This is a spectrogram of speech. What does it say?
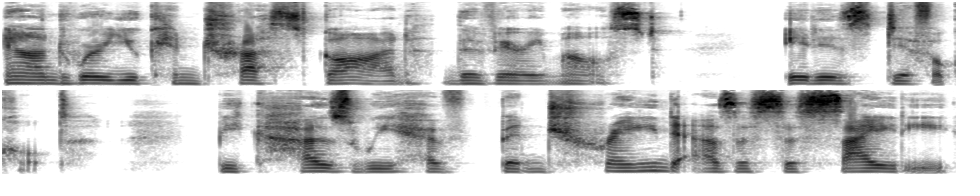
and where you can trust God the very most. It is difficult because we have been trained as a society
